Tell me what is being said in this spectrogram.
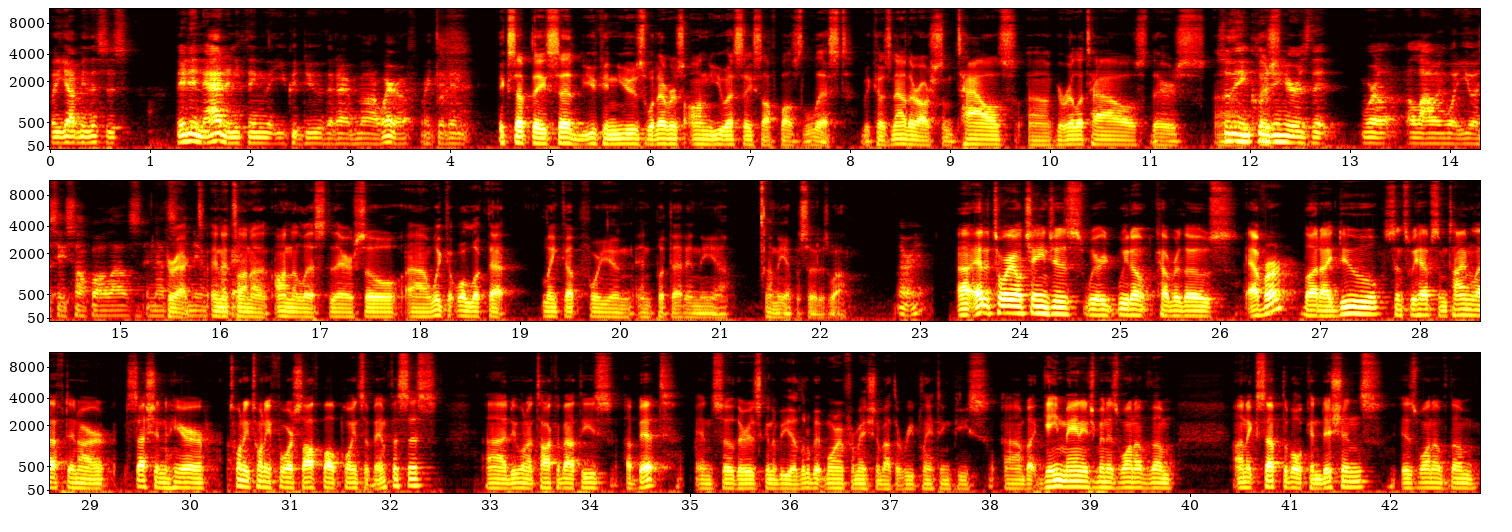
But yeah, I mean, this is they didn't add anything that you could do that I'm not aware of, right? They didn't. Except they said you can use whatever's on the USA Softball's list because now there are some towels, uh, Gorilla towels. There's uh, so the inclusion here is that we're allowing what USA Softball allows, and that's correct. New, and okay. it's on a on the list there. So uh, we could, we'll look that link up for you and, and put that in the uh, on the episode as well. All right. Uh, editorial changes, we, we don't cover those ever, but I do, since we have some time left in our session here, 2024 softball points of emphasis. Uh, I do want to talk about these a bit. And so there is going to be a little bit more information about the replanting piece. Uh, but game management is one of them, unacceptable conditions is one of them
